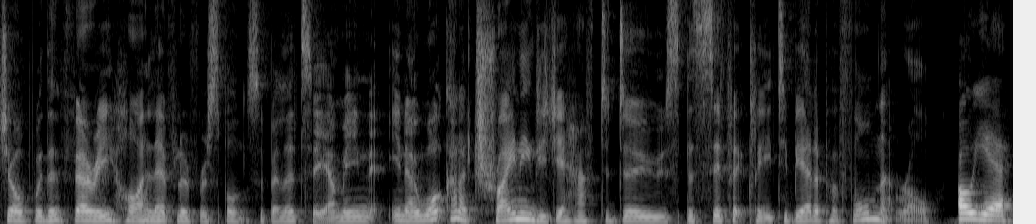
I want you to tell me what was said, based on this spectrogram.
job with a very high level of responsibility. I mean, you know, what kind of training did you have to do specifically to be able to perform that role? Oh, yeah,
